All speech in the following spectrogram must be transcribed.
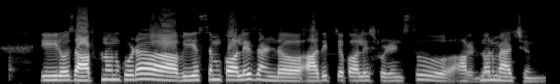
ఈ రోజు ఆఫ్టర్నూన్ కూడా VSM college and Aditya college students afternoon match ఉంది.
